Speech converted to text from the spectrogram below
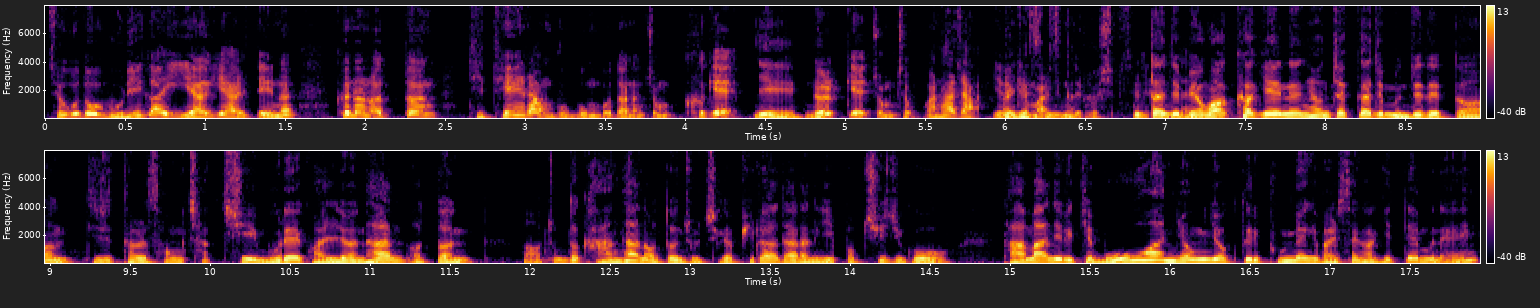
적어도 우리가 이야기할 때는 그런 어떤 디테일한 부분보다는 좀 크게 예. 넓게 좀 접근하자 이렇게 알겠습니다. 말씀드리고 싶습니다. 일단 이제 네. 명확하게는 현재까지 문제됐던 디지털 성착취물에 관련한 어떤 어, 좀 더 강한 어떤 조치가 필요하다라는 게 입법 취지고 다만 이렇게 모호한 영역들이 분명히 발생하기 때문에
